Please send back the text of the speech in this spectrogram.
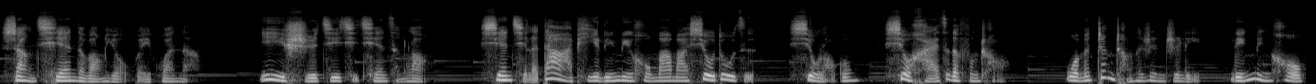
上千的网友围观呐，一时激起千层浪，掀起了大批零零后妈妈秀肚子、秀老公、秀孩子的风潮。我们正常的认知里，零零后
